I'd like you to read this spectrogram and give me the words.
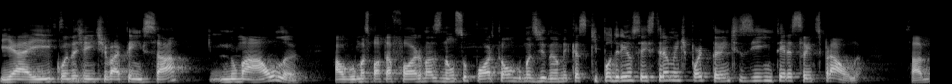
E aí, quando a gente vai pensar numa aula, algumas plataformas não suportam algumas dinâmicas que poderiam ser extremamente importantes e interessantes para a aula, sabe?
